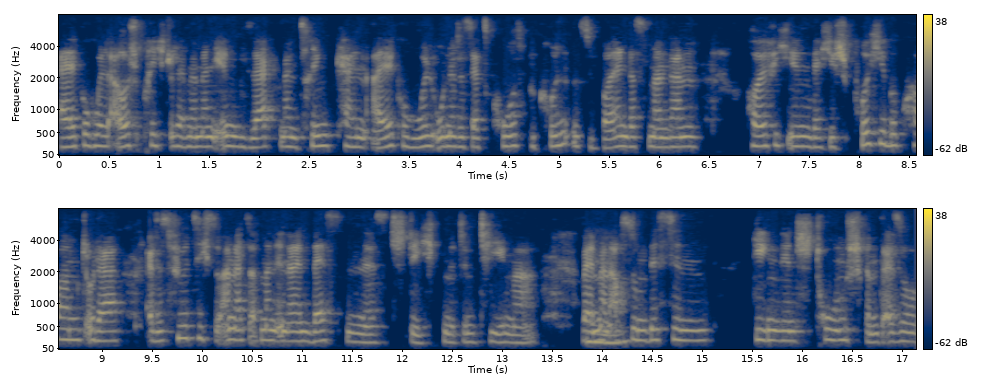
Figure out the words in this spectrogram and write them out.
Alkohol ausspricht oder wenn man irgendwie sagt, man trinkt keinen Alkohol, ohne das jetzt groß begründen zu wollen, dass man dann häufig irgendwelche Sprüche bekommt oder, also es fühlt sich so an, als ob man in ein Wespennest sticht mit dem Thema, weil mhm. man auch so ein bisschen gegen den Strom schwimmt. Also,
